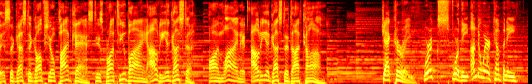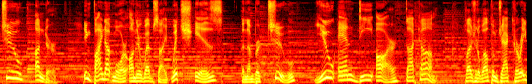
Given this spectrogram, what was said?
This Augusta Golf Show podcast is brought to you by Audi Augusta. Online at AudiAugusta.com. Jack Curry works for the underwear company 2 Under. You can find out more on their website, which is the number 2 UNDR.com. Pleasure to welcome Jack Curry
